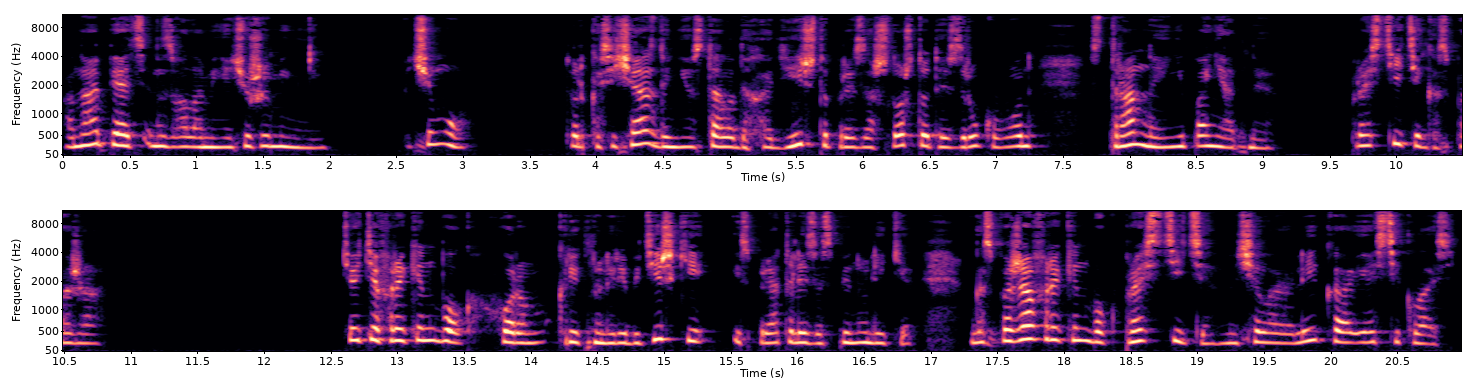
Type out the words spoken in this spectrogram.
Она опять назвала меня чужим именем. «Почему?» Только сейчас до нее стало доходить, что произошло что-то из рук вон странное и непонятное. «Простите, госпожа». «Тетя Фрэкенбок!» — хором крикнули ребятишки и спрятались за спину Лики. «Госпожа Фрэкенбок, простите!» — начала Лика и осеклась.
